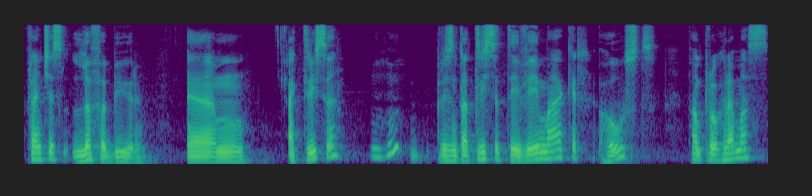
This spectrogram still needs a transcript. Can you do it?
Frances Leffenburen. Ehm, actrice, presentatrice, tv-maker, host van programma's.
